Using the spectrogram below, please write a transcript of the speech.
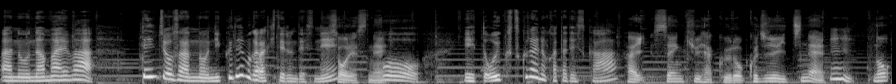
あの名前は店長さんのニックネームから来てるんですね。そうですね。おー。えっ、とおいくつくらいの方ですか？はい、1961年うん。の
